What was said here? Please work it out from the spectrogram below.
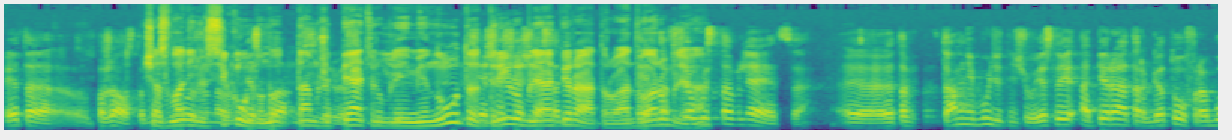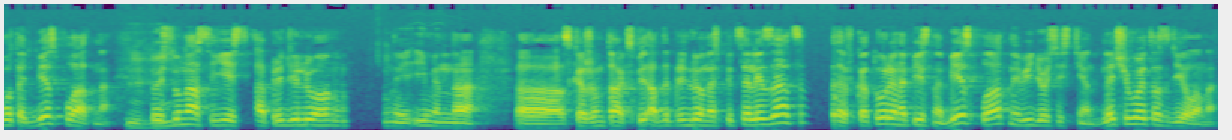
Это, пожалуйста, Сейчас, Владимир, секунду, но там же 5 рублей минута, 3 рубля оператору, а 2 это рубля. все выставляется. Э, Это, там не будет ничего. Если оператор готов работать бесплатно, Мгм. то есть у нас есть определенный именно, э, скажем так, определенная специализация, в которой написано «бесплатный видеоассистент». Для чего это сделано?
